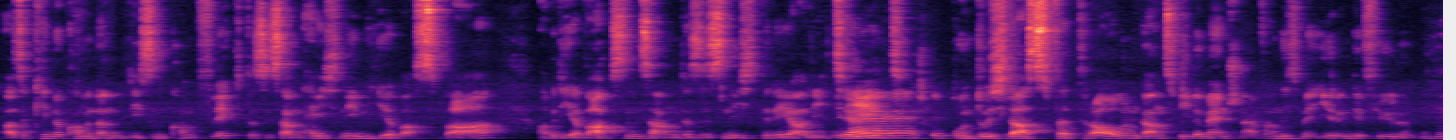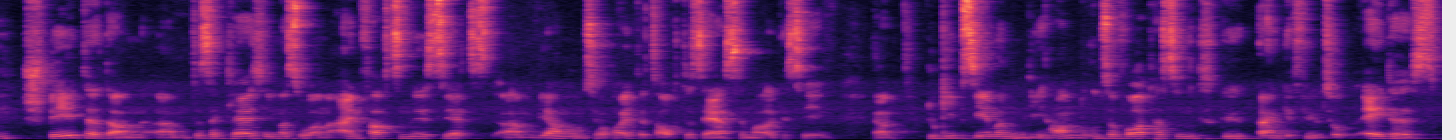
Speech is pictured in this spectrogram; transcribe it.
also Kinder kommen dann in diesen Konflikt, dass sie sagen, hey, ich nehme hier was wahr, aber die Erwachsenen sagen, das ist nicht Realität. stimmt. Und durch das vertrauen ganz viele Menschen einfach nicht mehr ihren Gefühlen. Mhm. Später dann, ähm, das erkläre ich immer so, am einfachsten ist jetzt, ähm, wir haben uns ja heute jetzt auch das erste Mal gesehen. Ja, du gibst jemandem die Hand und sofort hast du das ein Gefühl so, ey, der ist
